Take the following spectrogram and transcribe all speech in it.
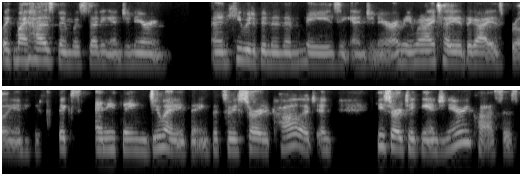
like, my husband was studying engineering and he would have been an amazing engineer. I mean, when I tell you the guy is brilliant, he could fix anything, do anything. But so he started college and he started taking engineering classes.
